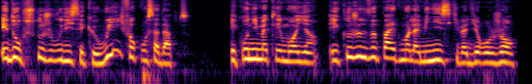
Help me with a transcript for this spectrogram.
Et donc, ce que je vous dis, c'est que oui, il faut qu'on s'adapte et qu'on y mette les moyens. Et que je ne veux pas être moi la ministre qui va dire aux gens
